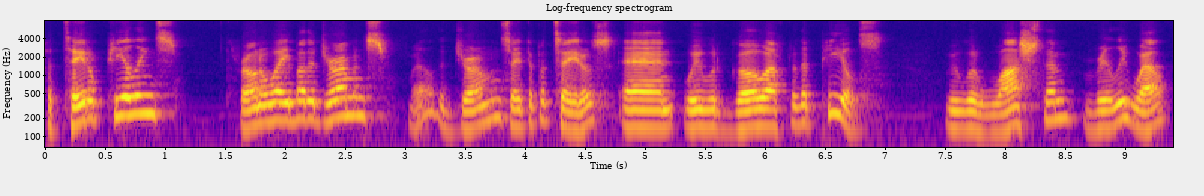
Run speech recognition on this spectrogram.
Potato peelings, thrown away by the Germans. Well, the Germans ate the potatoes, and we would go after the peels. We would wash them really well,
